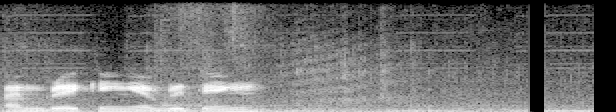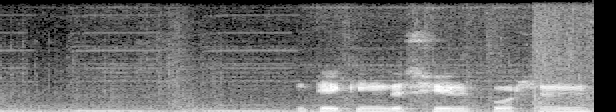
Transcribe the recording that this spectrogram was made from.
I'm breaking everything. I'm taking the shield portion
